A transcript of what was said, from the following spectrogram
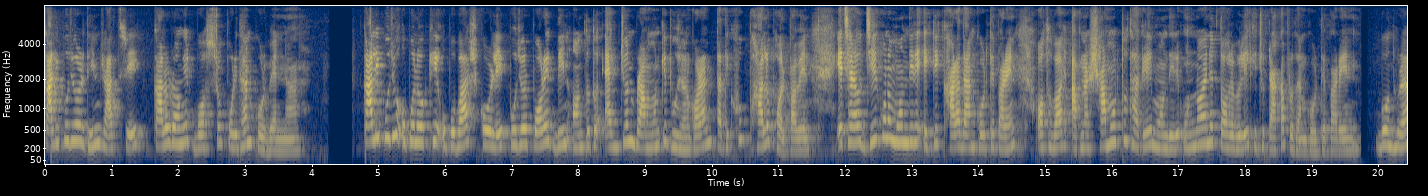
কালী পুজোর দিন রাত্রে কালো রঙের বস্ত্র পরিধান করবেন না। কালী পুজো উপলক্ষে উপবাস করলে পুজোর পরের দিন অন্তত একজন ব্রাহ্মণকে ভোজন করান, তাতে খুব ভালো ফল পাবেন। এছাড়াও যে কোনো মন্দিরে একটি খাড়া দান করতে পারেন অথবা আপনার সামর্থ্য থাকলে মন্দিরে উন্নয়নের তহবিলে কিছু টাকা প্রদান করতে পারেন। বন্ধুরা,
